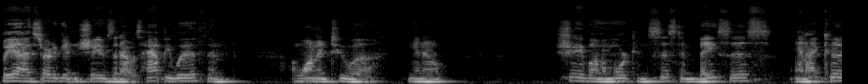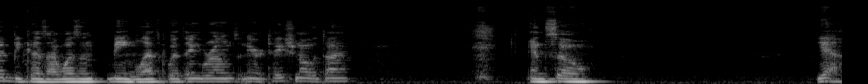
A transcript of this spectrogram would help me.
but yeah, I started getting shaves that I was happy with, and I wanted to, uh, you know, shave on a more consistent basis, and I could because I wasn't being left with ingrowns and irritation all the time. And so, yeah,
